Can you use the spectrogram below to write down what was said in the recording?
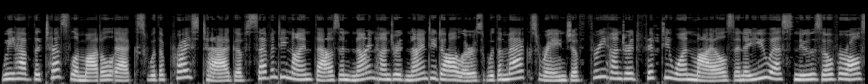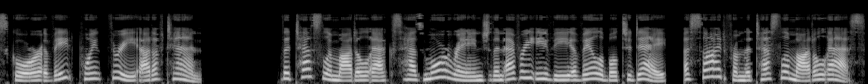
we have the Tesla Model X with a price tag of $79,990 with a max range of 351 miles and a US News overall score of 8.3 out of 10. The Tesla Model X has more range than every EV available today, aside from the Tesla Model S.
